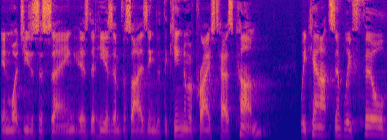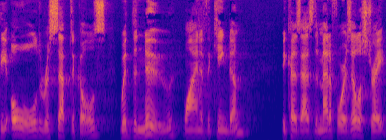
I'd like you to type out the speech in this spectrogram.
in what Jesus is saying is that he is emphasizing that the kingdom of Christ has come. We cannot simply fill the old receptacles with the new wine of the kingdom because, as the metaphors illustrate,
